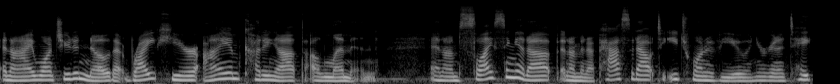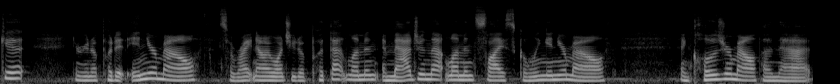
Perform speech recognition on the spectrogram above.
and I want you to know that right here I am cutting up a lemon and I'm slicing it up and I'm going to pass it out to each one of you and you're going to take it you're going to put it in your mouth so right now I want you to put that lemon imagine that lemon slice going in your mouth and close your mouth on that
